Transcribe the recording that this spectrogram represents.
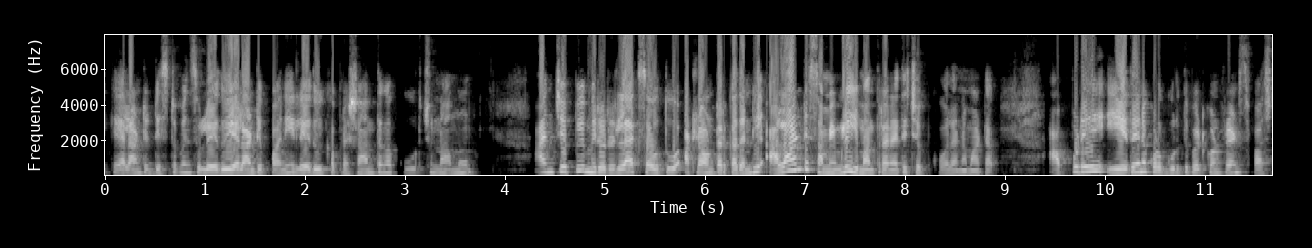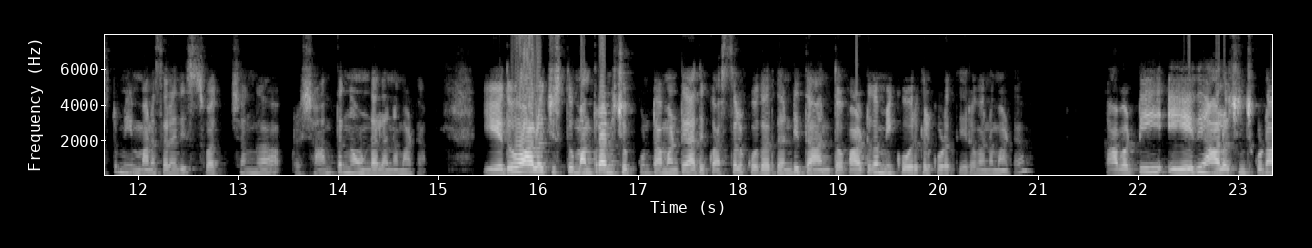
ఇక ఎలాంటి డిస్టర్బెన్స్ లేదు ఎలాంటి పని లేదు ఇక ప్రశాంతంగా కూర్చున్నాము అని చెప్పి మీరు రిలాక్స్ అవుతూ అట్లా ఉంటారు కదండి. అలాంటి సమయంలో ఈ మంత్రాన్ని అయితే చెప్పుకోవాలన్నమాట. అప్పుడే ఏదైనా కూడా గుర్తుపెట్టుకోండి ఫ్రెండ్స్ ఫస్ట్ మీ మనసు అనేది స్వచ్ఛంగా ప్రశాంతంగా ఉండాలన్నమాట. ఏదో ఆలోచిస్తూ మంత్రాన్ని చెప్పుకుంటామంటే అది అస్సలు కుదరదండి. దాంతో పాటుగా మీ కోరికలు కూడా తీరవన్నమాట. కాబట్టి ఏది ఆలోచించకుండా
